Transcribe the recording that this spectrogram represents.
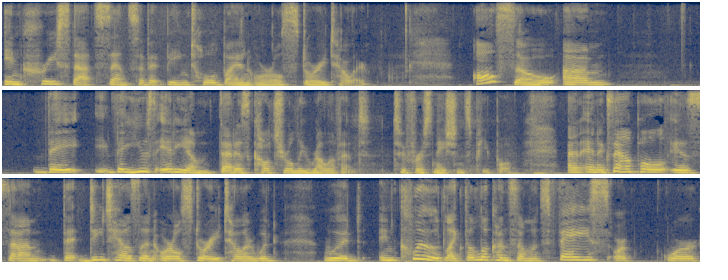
increase that sense of it being told by an oral storyteller. Also, um, they they use idiom that is culturally relevant to First Nations people. And an example is um, that details an oral storyteller would would include, like the look on someone's face, or or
